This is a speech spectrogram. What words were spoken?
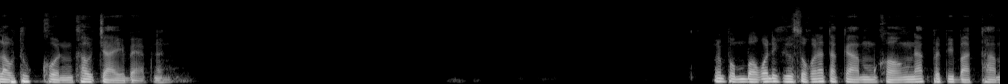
เราทุกคนเข้าใจแบบนั้นมันผมบอกว่านี่คือโศกนาฏกรรมของนักปฏิบัติธรรม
